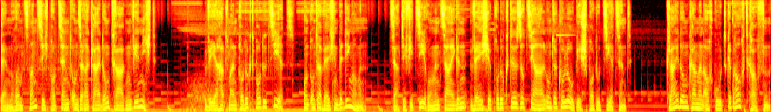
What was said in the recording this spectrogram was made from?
Denn rund 20 Prozent unserer Kleidung tragen wir nicht. Wer hat mein Produkt produziert und unter welchen Bedingungen? Zertifizierungen zeigen, welche Produkte sozial und ökologisch produziert sind. Kleidung kann man auch gut gebraucht kaufen,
